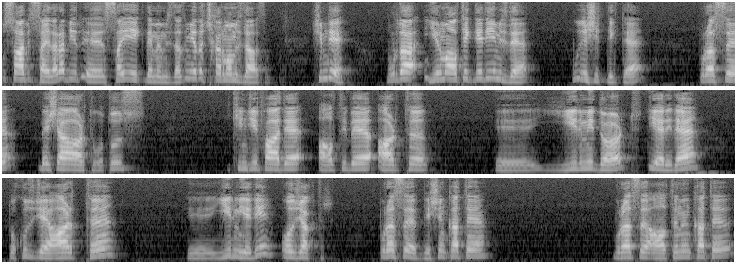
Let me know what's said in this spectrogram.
bu sabit sayılara bir e, sayı eklememiz lazım ya da çıkarmamız lazım. Şimdi burada 26 eklediğimizde bu eşitlikte burası 5A artı 30 ikinci ifade 6B artı e, 24 diğeri de 9c artı e, 27 olacaktır. Burası 5'in katı. Burası 6'nın katı.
